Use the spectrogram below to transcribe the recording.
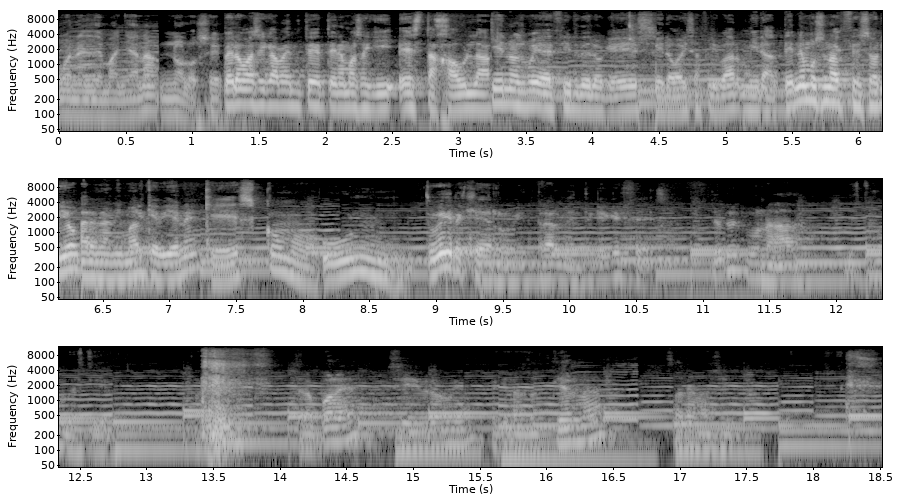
O en el de mañana, no lo sé. Pero básicamente tenemos aquí esta jaula. Que no os voy a decir de lo que es, pero vais a flipar. Mirad, tenemos un accesorio para el animal que viene. Que es como un... ¿Tú qué crees que es, Rubin? Realmente, ¿qué crees que es? Yo creo que una hada. Y esto es un vestido. Te lo pones, sí, bro, bien. Y las dos piernas salen así.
